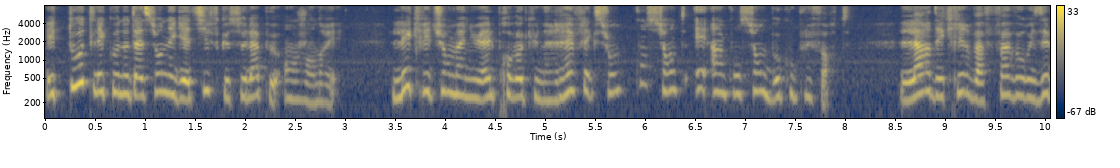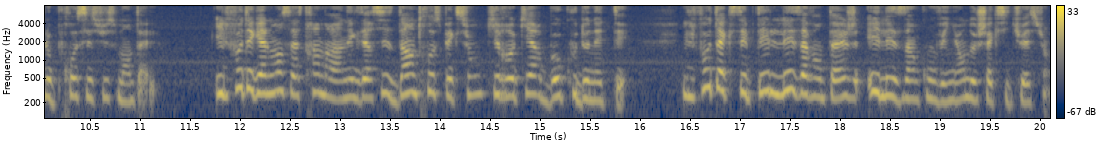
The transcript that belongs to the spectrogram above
et toutes les connotations négatives que cela peut engendrer. L'écriture manuelle provoque une réflexion consciente et inconsciente beaucoup plus forte. L'art d'écrire va favoriser le processus mental. Il faut également s'astreindre à un exercice d'introspection qui requiert beaucoup d'honnêteté. Il faut accepter les avantages et les inconvénients de chaque situation.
